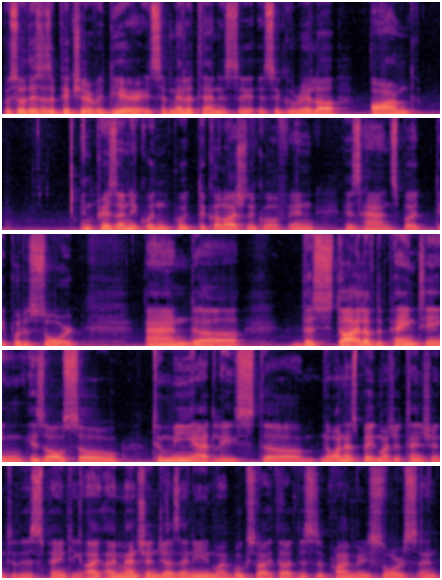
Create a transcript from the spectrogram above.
But so this is a picture of a deer. It's a militant, it's a, it's a guerrilla armed in prison. He couldn't put the Kalashnikov in his hands, but he put a sword and uh, the style of the painting is also, to me at least, uh, no one has paid much attention to this painting. I, I, mentioned Jazani in my book, so I thought this is a primary source and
